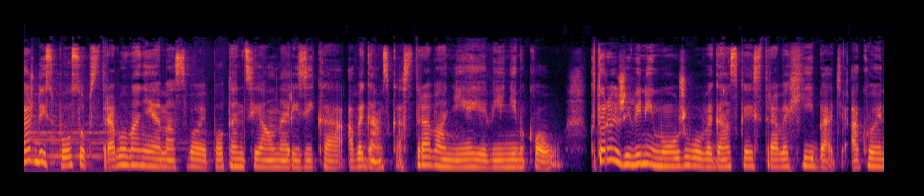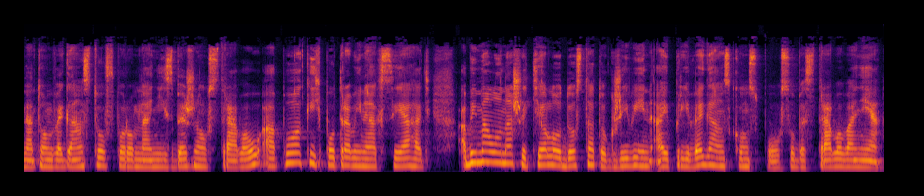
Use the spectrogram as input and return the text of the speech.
Každý spôsob stravovania má svoje potenciálne rizika a vegánska strava nie je výnimkou. Ktoré živiny môžu vo vegánskej strave chýbať, ako je na tom vegánstvo v porovnaní s bežnou stravou a po akých potravinách siahať, aby malo naše telo dostatok živín aj pri vegánskom spôsobe stravovania.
